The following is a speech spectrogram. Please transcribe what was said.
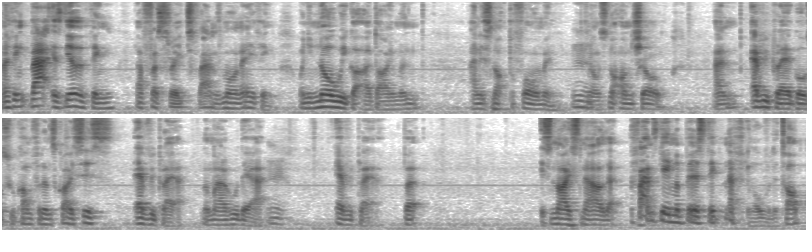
And I think that is the other thing that frustrates fans more than anything. When you know we got a diamond and it's not performing. You mm. know, it's not on show. And every player goes through confidence crisis. Every player, no matter who they are. Mm. Every player. But it's nice now that the fans gave him a bit of stick, nothing over the top.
